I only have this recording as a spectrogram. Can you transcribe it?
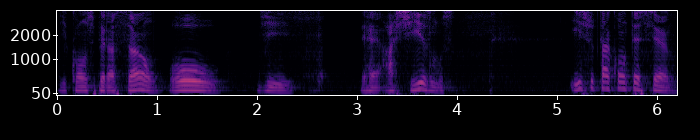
de conspiração ou de é, achismos. Isso está acontecendo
